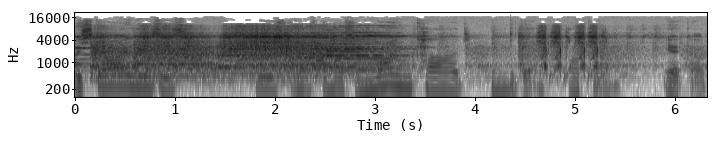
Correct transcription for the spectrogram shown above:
This guy uses uses one of the most annoying cards in the game. Okay. Yeah, card.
